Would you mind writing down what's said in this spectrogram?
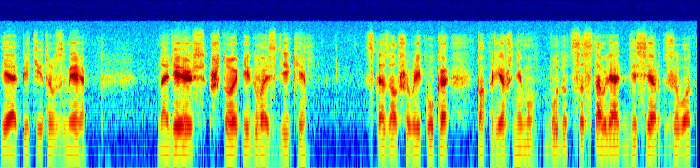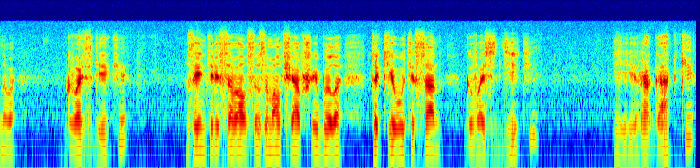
и аппетитов змея. «Надеюсь, что и гвоздики, — сказал Шеврикука, — по-прежнему будут составлять десерт животного». «Гвоздики?» — заинтересовался замолчавший было Такиути-сан. «Гвоздики? И рогатки?»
